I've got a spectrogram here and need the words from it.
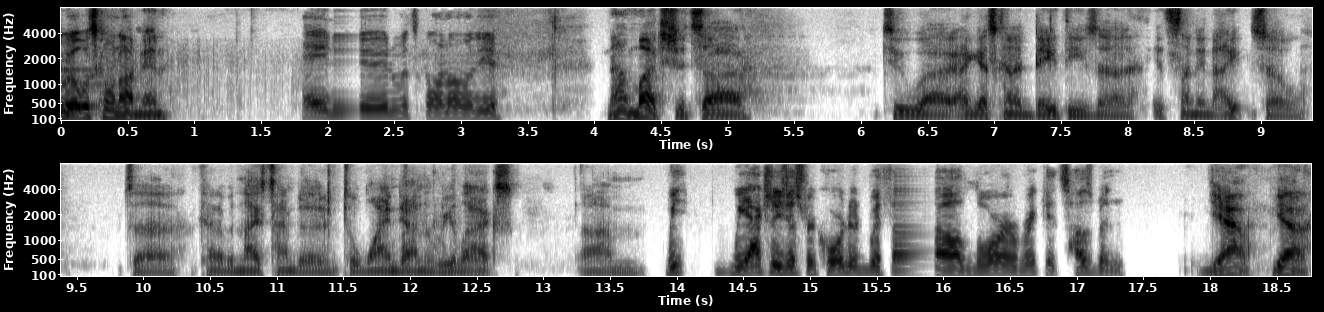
Will, what's going on, man? Hey dude, what's going on with you? Not much. It's uh to uh I guess kind of date these uh it's Sunday night, so it's uh kind of a nice time to to wind down and relax. Um We we actually just recorded with uh, Laura Ricketts' husband. yeah, yeah.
